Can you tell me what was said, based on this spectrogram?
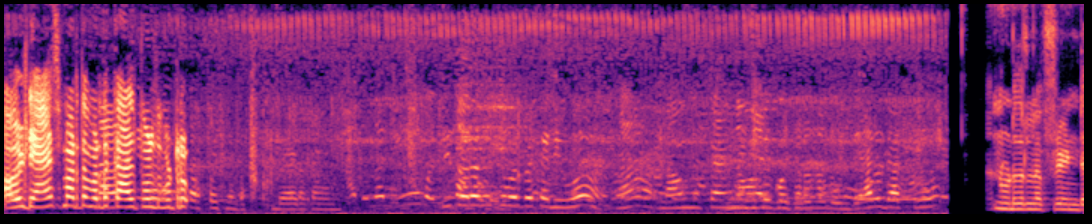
ಅವಳು ಡ್ಯಾನ್ಸ್ ಮಾಡ್ತಾ ಮಾಡ್ತಾ ಕಾಲು ಬರ್ಬೇಕಾ ನೀವು? ನೋಡಿದ್ರಲ್ಲ ಫ್ರೆಂಡ್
